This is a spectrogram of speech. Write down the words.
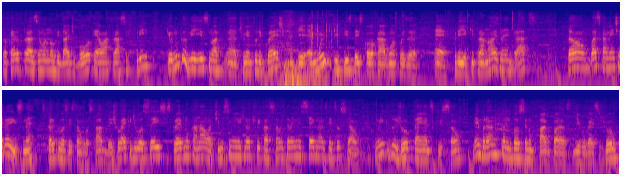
Eu quero trazer uma novidade boa, que é uma classe free, que eu nunca vi isso no Adventure Quest, porque é muito difícil deles colocar alguma coisa é, free aqui para nós, né? Grátis. Então, basicamente era isso, né? Espero que vocês tenham gostado. Deixa o like de vocês, se inscreve no canal, ativa o sininho de notificação e também me segue nas redes sociais. O link do jogo tá aí na descrição. Lembrando que eu não estou sendo pago para divulgar esse jogo.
